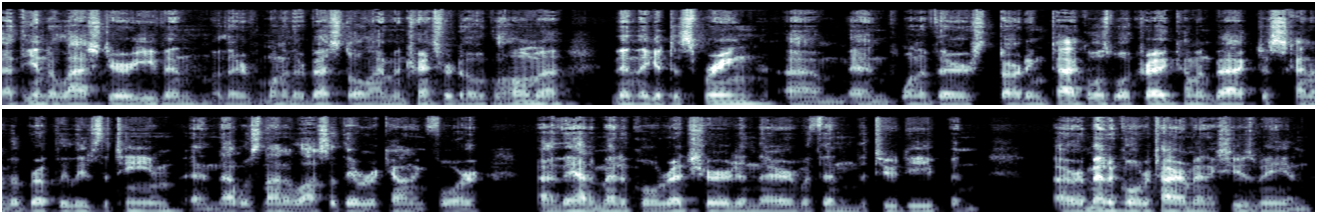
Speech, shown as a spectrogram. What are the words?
at the end of last year. Even they're one of their best O linemen transferred to Oklahoma. Then they get to spring, um, and one of their starting tackles, Will Craig, coming back, just kind of abruptly leaves the team, and that was not a loss that they were accounting for. Uh, they had a medical red shirt in there within the two deep, and or a medical retirement, excuse me, and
